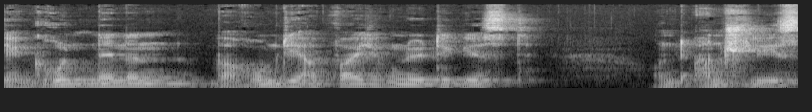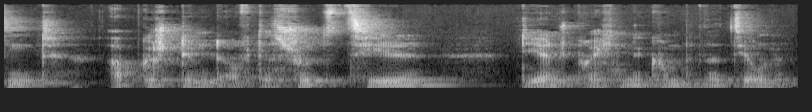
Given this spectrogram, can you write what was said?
den Grund nennen, warum die Abweichung nötig ist und anschließend abgestimmt auf das Schutzziel die entsprechende Kompensation.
